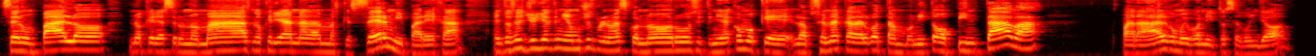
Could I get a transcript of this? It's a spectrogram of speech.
ser un palo, no quería ser uno más, no quería nada más que ser mi pareja. Entonces yo ya tenía muchos problemas con Horus y tenía como que la opción a cada algo tan bonito o pintaba para algo muy bonito según yo.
